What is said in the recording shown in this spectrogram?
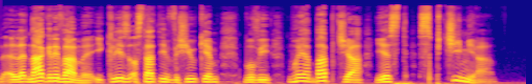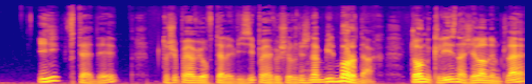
le, nagrywamy. I Klis z ostatnim wysiłkiem mówi, moja babcia jest z Pcimia. I wtedy to się pojawiło w telewizji, pojawił się również na billboardach. John Cleese na zielonym tle,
